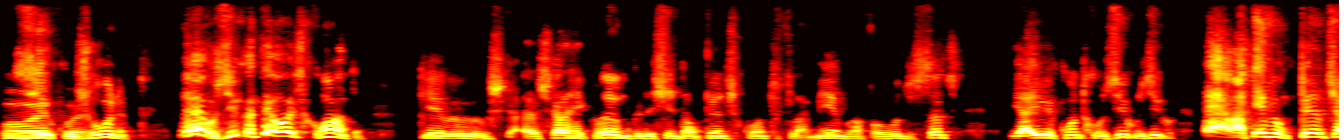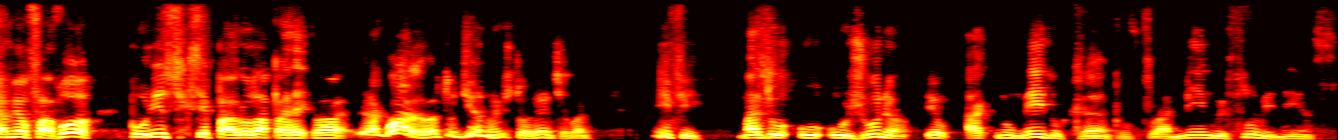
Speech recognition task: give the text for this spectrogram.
foi, Zico, foi. Júnior. É, o Zico até hoje conta, que os, os caras reclamam que eu deixei de dar um pênalti contra o Flamengo a favor do Santos, e aí eu encontro com o Zico, o Zico, é, mas teve um pênalti a meu favor, por isso que você parou lá para reclamar. Agora, outro dia no restaurante, agora. Enfim, mas o, o, o Júnior, eu, no meio do campo, Flamengo e Fluminense,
